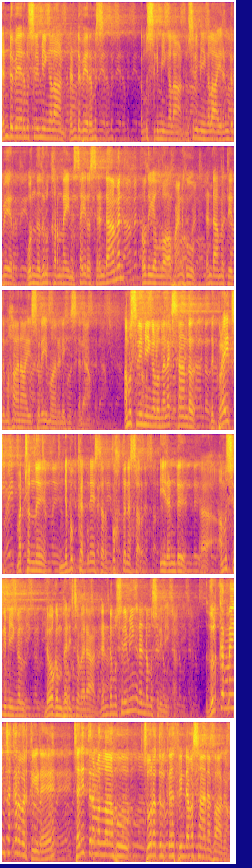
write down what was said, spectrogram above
രണ്ടുപേർ മുസ്ലിമീങ്ങളാണ് രണ്ടുപേര് മുസ്ലിം മുസ്ലിമീങ്ങളാണ് മുസ്ലിമീങ്ങളായ രണ്ടുപേർ ഒന്ന് ദുൽഖർനൈൻ സൈറസ് രണ്ടാമൻ റളിയല്ലാഹു അൻഹു രണ്ടാമത്തേത് മഹാനായ സുലൈമാൻ അലൈഹിസ്സലാം അമുസ്ലിമീങ്ങൾ ഒന്ന് അലക്സാണ്ടർ ദ ഗ്രേറ്റ് മറ്റൊന്ന് നെബുക്കദ്നേസർ ബുഖ്തനസർ ഈ രണ്ട് ആ, അമുസ്ലിമീങ്ങൾ ലോകം ഭരിച്ചവരാണ് രണ്ട് മുസ്ലിമീങ്ങൾ രണ്ട് മുസ്ലിമീങ്ങൾ ദുൽഖർനൈൻ ചക്രവർത്തിയുടെ ചരിത്രം അല്ലാഹു സൂറത്തുൽ കഹ്ഫിന്റെ അവസാന ഭാഗം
